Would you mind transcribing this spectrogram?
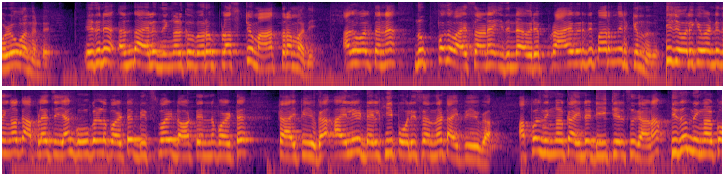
ഒഴിവ് വന്നിട്ടുണ്ട് ഇതിന് എന്തായാലും നിങ്ങൾക്ക് വെറും പ്ലസ് ടു മാത്രം മതി. അതുപോലെ തന്നെ മുപ്പത് വയസ്സാണ് ഇതിന്റെ ഒരു പ്രായപരിധി പറഞ്ഞിരിക്കുന്നത്. ഈ ജോലിക്ക് വേണ്ടി നിങ്ങൾക്ക് അപ്ലൈ ചെയ്യാൻ ഗൂഗിളിൽ പോയിട്ട് ബിസ്വൈ ഡോട്ട് ഇൻ പോയിട്ട് ടൈപ്പ് ചെയ്യുക. അതിൽ ഡൽഹി പോലീസ് എന്ന് ടൈപ്പ് ചെയ്യുക. അപ്പോൾ നിങ്ങൾക്ക് അതിന്റെ ഡീറ്റെയിൽസ് കാണാം. ഇതും നിങ്ങൾക്ക്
